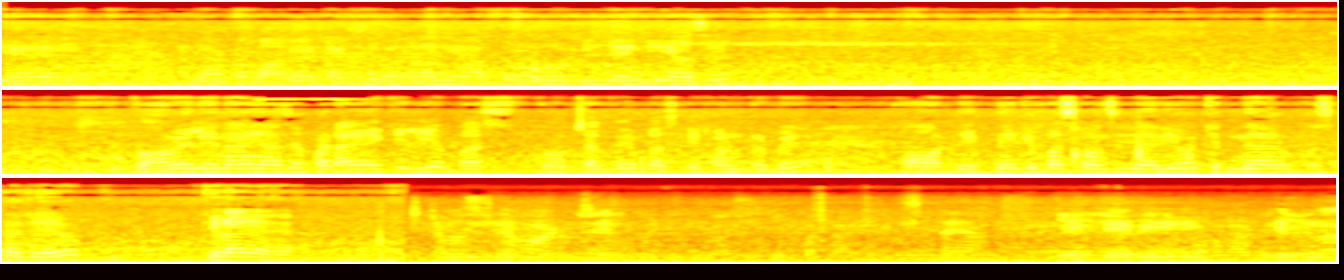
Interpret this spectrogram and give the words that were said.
ये यहाँ का बाहर टैक्सी वगैरह में आपको मिल जाएँगी यहाँ से। तो हमें लेना है यहाँ से पढ़ाई के लिए बस। तो चलते हैं बस के काउंटर पे और देखते हैं कि बस कौन सी जा रही है और कितना उसका जो है किराया है बस जो है वो आठ बजे देखते हैं अभी कितना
